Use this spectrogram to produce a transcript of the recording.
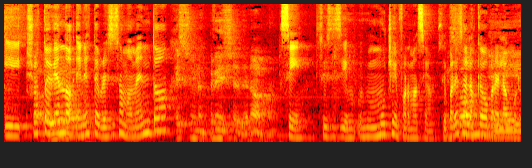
y yo estoy viendo en este preciso momento. Es un spreadsheet enorme. Sí, sí, sí, sí, mucha información. Se parece a los que hago para el eh, laburo.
